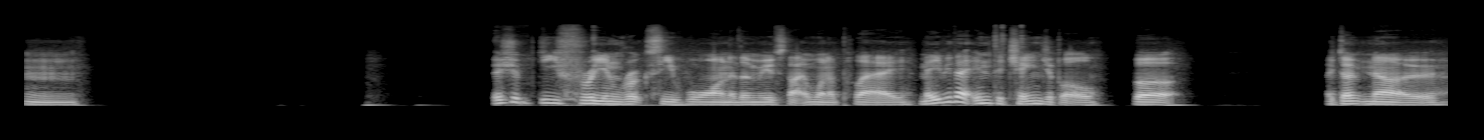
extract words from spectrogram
Hmm. Bishop d3 and rook c1 are the moves that I want to play. Maybe they're interchangeable, but I don't know.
